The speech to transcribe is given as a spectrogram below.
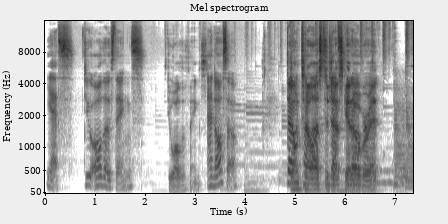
Yes. Do all those things. Do all the things. And also, Don't tell us to just get over it.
